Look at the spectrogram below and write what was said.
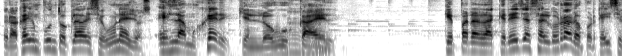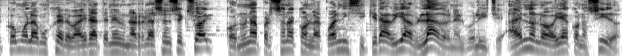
Pero acá hay un punto clave según ellos, es la mujer quien lo busca a él que para la querella es algo raro, porque dice, ¿cómo la mujer va a ir a tener una relación sexual con una persona con la cual ni siquiera había hablado en el boliche? A él no lo había conocido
